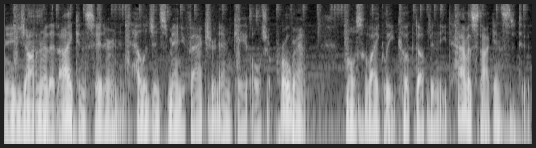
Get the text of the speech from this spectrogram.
A genre that I consider an intelligence manufactured MK Ultra program, most likely cooked up in the Tavistock Institute.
